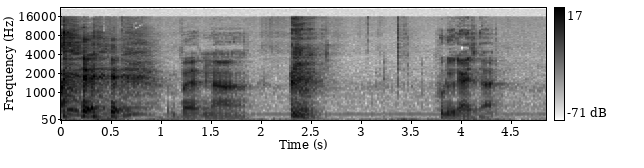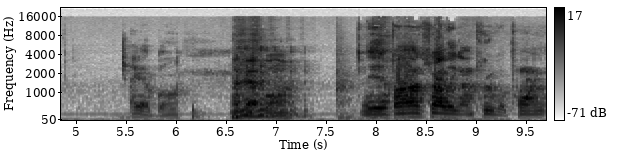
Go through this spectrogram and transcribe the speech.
but nah. Who do you guys got? I got Bowen. I got Bowen. Yeah, Bond's probably gonna prove a point.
